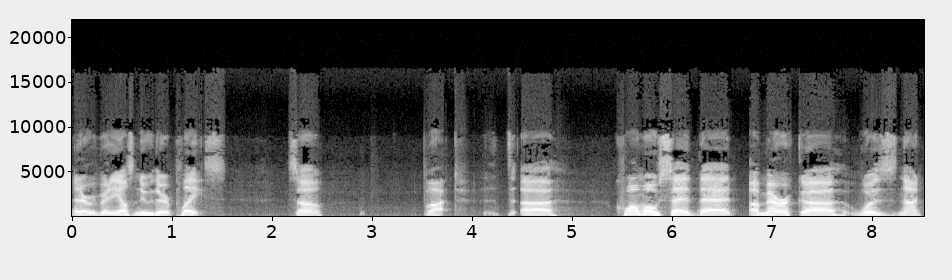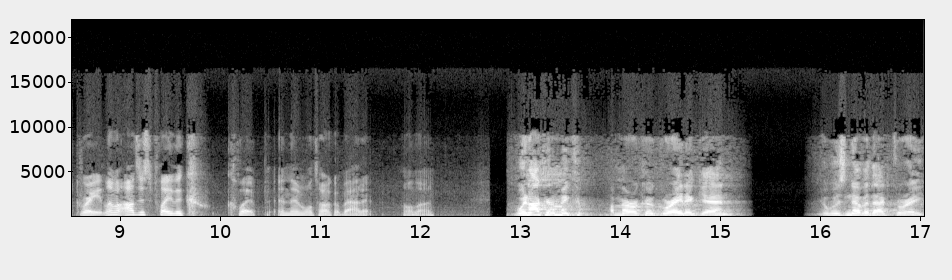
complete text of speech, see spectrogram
and everybody else knew their place. So, but uh, Cuomo said that America was not great. Me, I'll just play the clip and then we'll talk about it. Hold on. We're not going to make America great again. It was never that great.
